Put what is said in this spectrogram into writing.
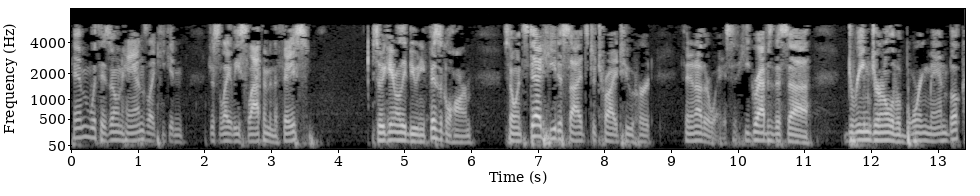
him with his own hands. Like he can just lightly slap him in the face, so he can't really do any physical harm. So instead, he decides to try to hurt Finn in other ways. He grabs this uh, dream journal of a boring man book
